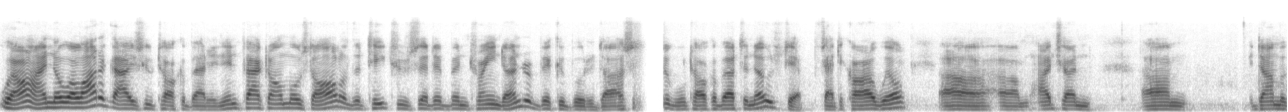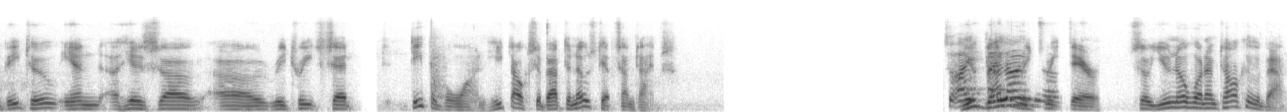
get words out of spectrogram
Well, I know a lot of guys who talk about it. In fact, almost all of the teachers that have been trained under Bhikkhu Buddhadasa will talk about the nose tip. Santikara will, uh, um, Ajahn um, Dhammavitu in uh, his uh, uh, retreats at Dipabhavan. He talks about the nose tip sometimes. So I, You've I done a retreat there, so you know what I'm talking about.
